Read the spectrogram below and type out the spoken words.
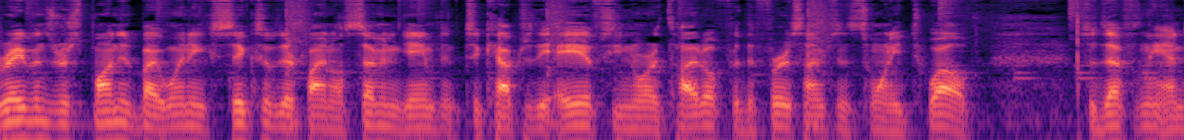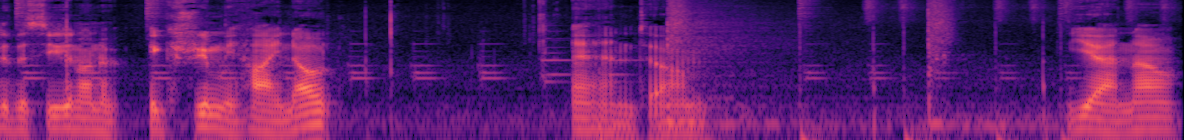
The Ravens responded by winning six of their final seven games to capture the AFC North title for the first time since 2012. So definitely ended the season on an extremely high note. And um, yeah, now.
